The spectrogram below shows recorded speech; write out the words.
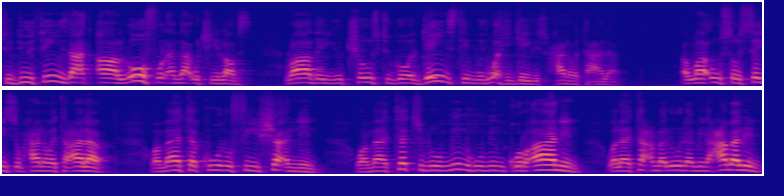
to do things that are lawful and that which He loves. Rather, you chose to go against Him with what He gave you, subhanahu wa ta'ala. Allah also says, subhanahu wa ta'ala, وما تكون في شأن وما تتلو منه من قرآن ولا تعملون من عمل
